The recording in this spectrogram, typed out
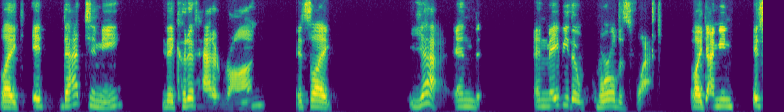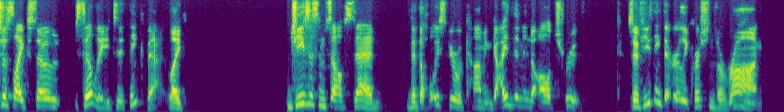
Like it, that to me they could have had it wrong. It's like, yeah, and and maybe the world is flat. Like, I mean, it's just like so silly to think that. Like, Jesus himself said that the Holy Spirit would come and guide them into all truth. So if you think the early Christians are wrong,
